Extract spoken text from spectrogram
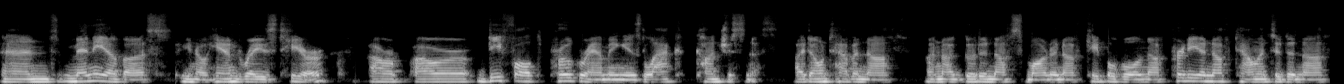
and many of us, you know, hand raised here, our our default programming is lack consciousness. I don't have enough. I'm not good enough, smart enough, capable enough, pretty enough, talented enough,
